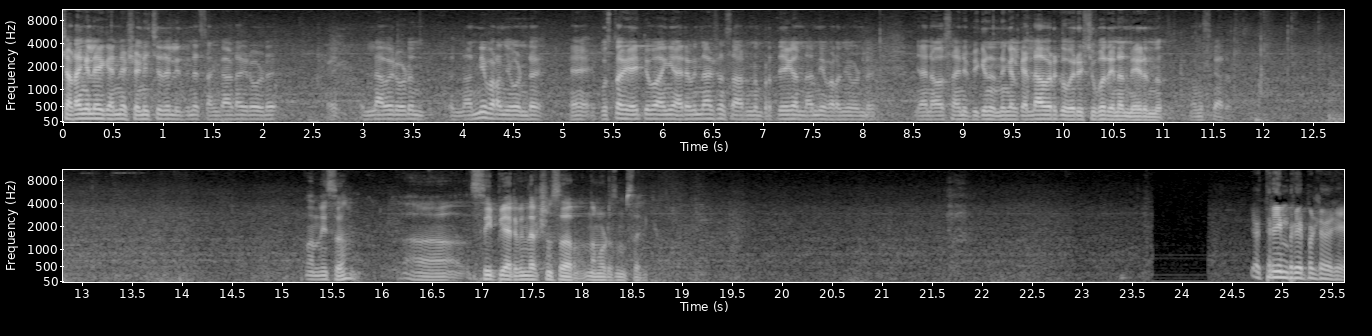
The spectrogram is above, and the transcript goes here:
ചടങ്ങിലേക്ക് എന്നെ ക്ഷണിച്ചതിൽ ഇതിന്റെ സംഘാടകരോട് എല്ലാവരോടും നന്ദി പറഞ്ഞുകൊണ്ട് പുസ്തകം ഏറ്റുവാങ്ങിയ അരവിന്ദാക്ഷൻ സാറിനും പ്രത്യേകം നന്ദി പറഞ്ഞുകൊണ്ട് ഞാൻ അവസാനിപ്പിക്കുന്നു. നിങ്ങൾക്ക് എല്ലാവർക്കും ഒരു ശുഭദിനം നേരുന്നു. നമസ്കാരം. നന്ദി sir. C P Aravindakshan sir നമ്മോട് സംസാരിക്കും. എത്രയും പ്രിയപ്പെട്ടവരെ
